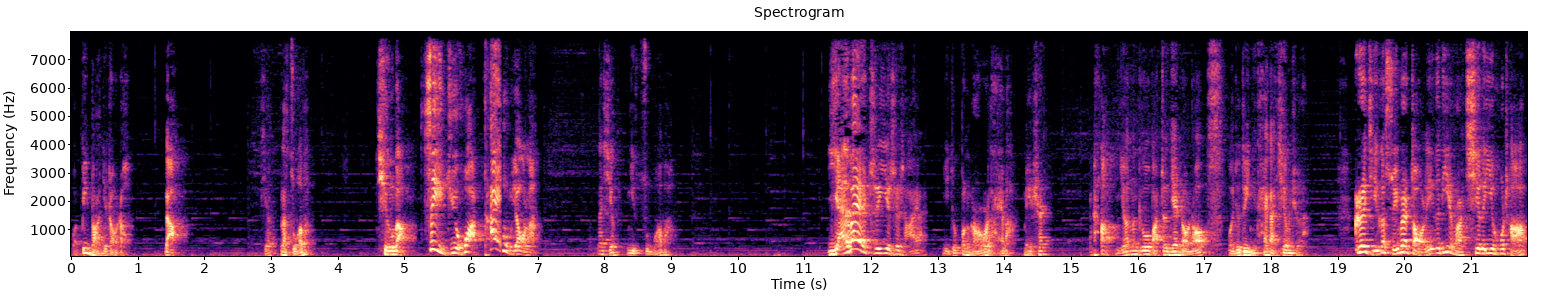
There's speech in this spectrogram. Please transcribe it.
我必帮你找着。那行，那琢吧，听着，这句话太重要了。那行，你琢吧。言外之意是啥呀？你就蹦高来吧，没事儿。啊，你要能给我把证件找着，我就对你太感兴趣了。哥几个随便找了一个地方，沏了一壶茶，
